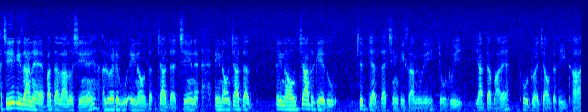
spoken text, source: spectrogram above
အခြေကိစ္စနဲ့ပတ်သက်လာလို့ရှိရင်အလွယ်တကူအိမ်အောင်ကြတတ်ခြင်းနဲ့အိမ်အောင်ကြတတ်အိမ်အောင်ကြတဲ့ကဲ့သို့ဖြစ်ပျက်တတ်ခြင်းကိစ္စမျိုးတွေကြုံတွေ့ရတတ်ပါတယ်ထို့အတွက်ကြောင့်တတိထား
